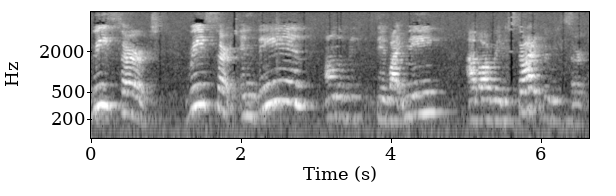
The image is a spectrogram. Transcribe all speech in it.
Research, research, and then on the week, see, like me, I've already started the research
